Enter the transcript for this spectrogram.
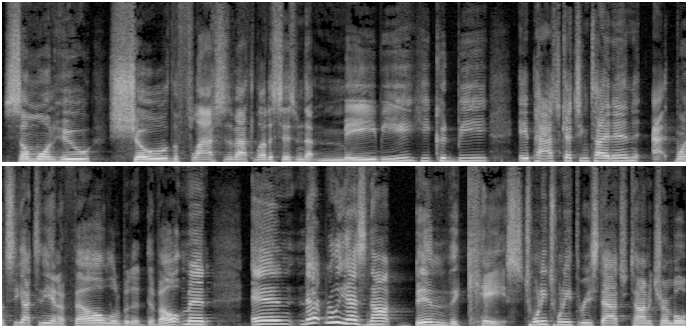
someone who showed the flashes of athleticism that maybe he could be a pass catching tight end at, once he got to the NFL, a little bit of development, And that really has not been the case. 2023 stats for Tommy Tremble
